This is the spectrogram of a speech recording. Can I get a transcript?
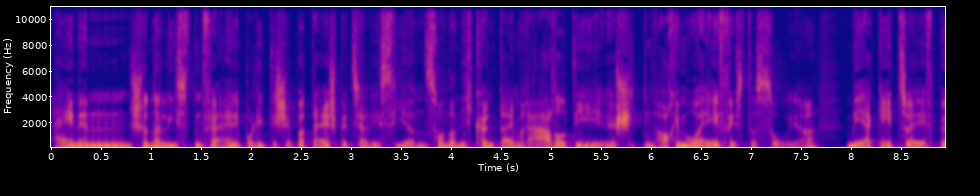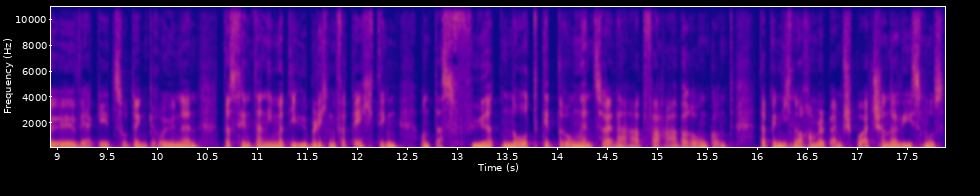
einen Journalisten für eine politische Partei spezialisieren, sondern ich könnte da im Radl die schicken. Auch im ORF ist das so, ja. Wer geht zur FPÖ, wer geht zu den Grünen? Das sind dann immer die üblichen Verdächtigen. Und das führt notgedrungen zu einer Art Verhaberung. Und da bin ich noch einmal beim Sportjournalismus.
